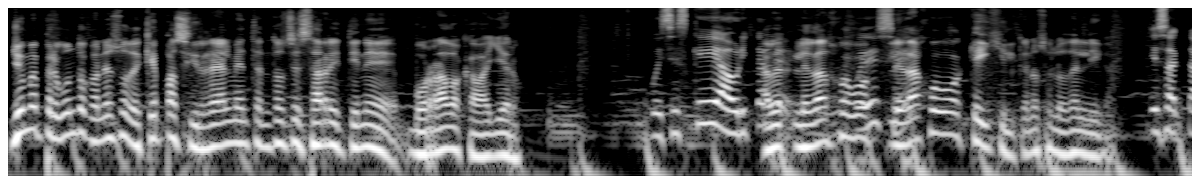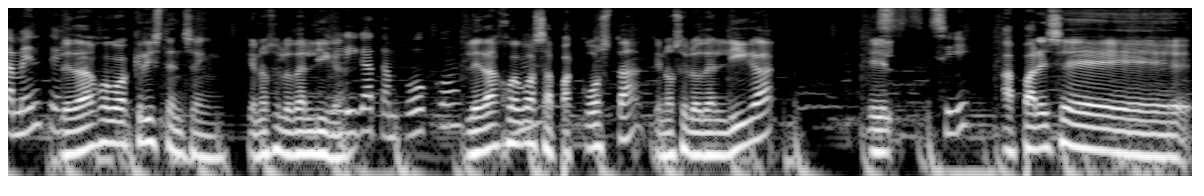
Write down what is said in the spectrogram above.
Yo me pregunto con eso de qué pasa si realmente entonces Sarri tiene borrado a Caballero. Pues es que ahorita A ver, le da juego, le da juego a Cahill, que no se lo da en liga. Exactamente. Le da juego a Christensen, que no se lo da en liga. Liga tampoco. Le da juego a Zapacosta, que no se lo da en liga. El- Sí. aparece eh,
